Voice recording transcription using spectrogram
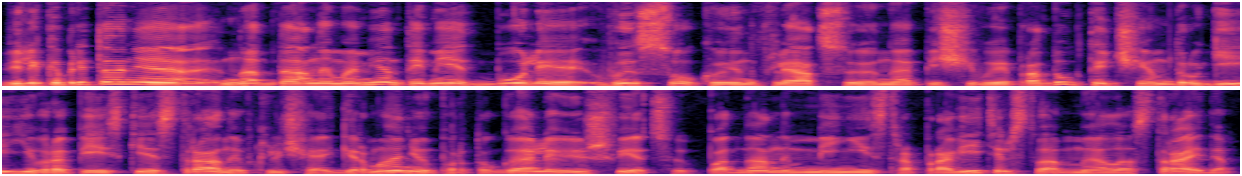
Великобритания на данный момент имеет более высокую инфляцию на пищевые продукты, чем другие европейские страны, включая Германию, Португалию и Швецию, по данным министра правительства Мела Страйда.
